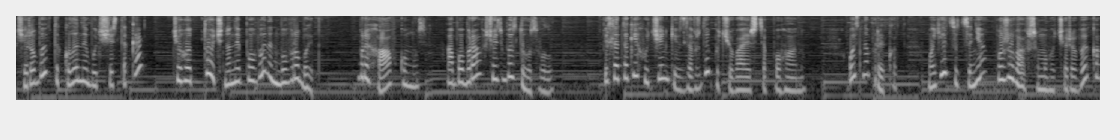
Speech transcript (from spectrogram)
Чи робив ти коли-небудь щось таке, чого точно не повинен був робити? Брехав комусь або брав щось без дозволу. Після таких учинків завжди почуваєшся погано. Ось, наприклад, моє цуценя, пожувавши мого черевика,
